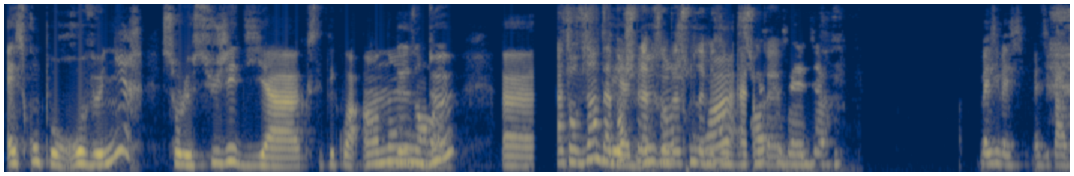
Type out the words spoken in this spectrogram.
est-ce qu'on peut revenir sur le sujet d'il y a, c'était quoi, un an Deux ans, deux? ouais. Euh, Attends, viens, d'abord, je fais la ans, présentation de la maison d'édition quand même. que j'allais dire. Vas-y, vas-y, vas-y, pardon.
